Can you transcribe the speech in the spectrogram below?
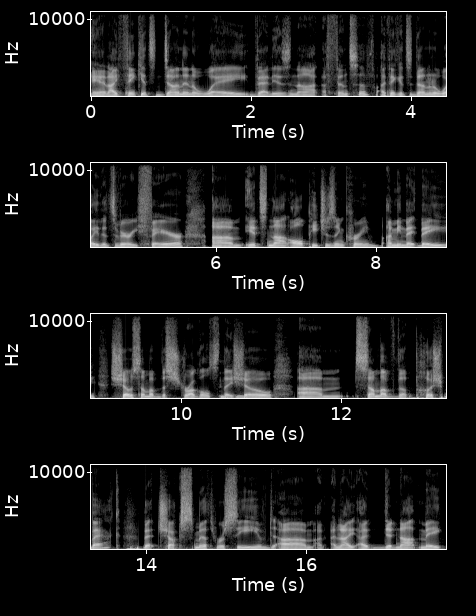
And I think it's done in a way that is not offensive. I think it's done in a way that's very fair. Um, it's not all peaches and cream. I mean, they, they show some of the struggles, they show um, some of the pushback that Chuck Smith received. Um, and I, I did not make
